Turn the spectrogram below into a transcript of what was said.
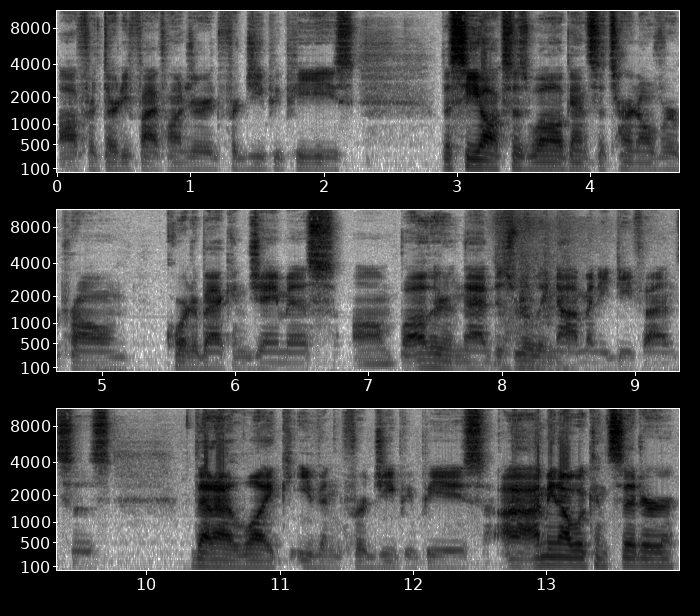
uh, for 3,500 for GPPs. The Seahawks as well against a turnover prone quarterback in Jameis. Um, but other than that, there's really not many defenses that I like even for GPPs. I, I mean, I would consider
